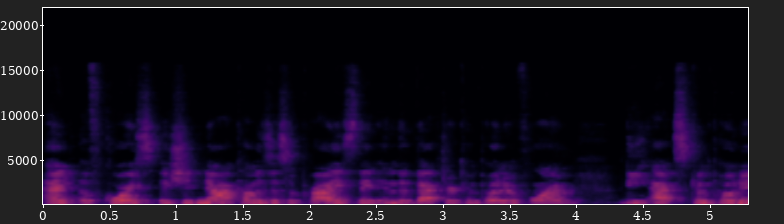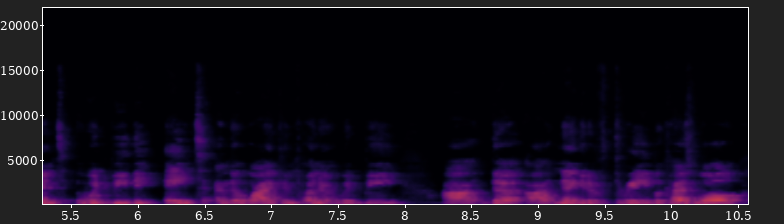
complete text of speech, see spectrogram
And of course, it should not come as a surprise that in the vector component form, the x component would be the 8 and the y component would be uh, the uh, negative 3 because, well,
